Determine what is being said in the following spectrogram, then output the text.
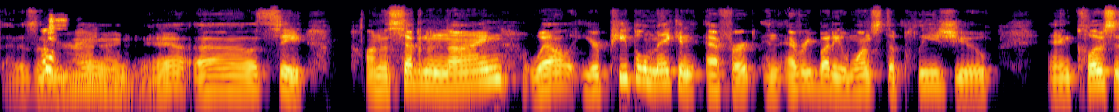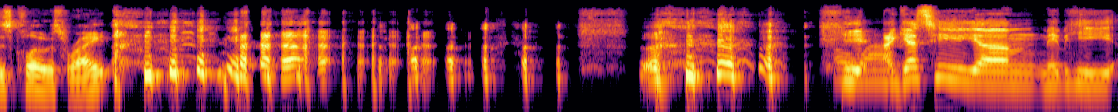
That is a nine. Yeah. Uh, let's see. On a seven and nine, well, your people make an effort, and everybody wants to please you. And close is close, right? he, Oh, wow. I guess he um maybe he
